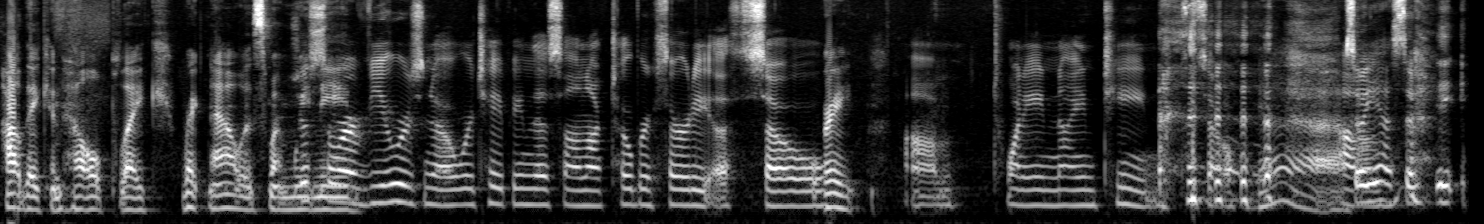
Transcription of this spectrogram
how they can help. Like right now is when Just we need. Just so our viewers know, we're taping this on October 30th. So, great. Um, 2019. So yeah. Um, so yeah. So it,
